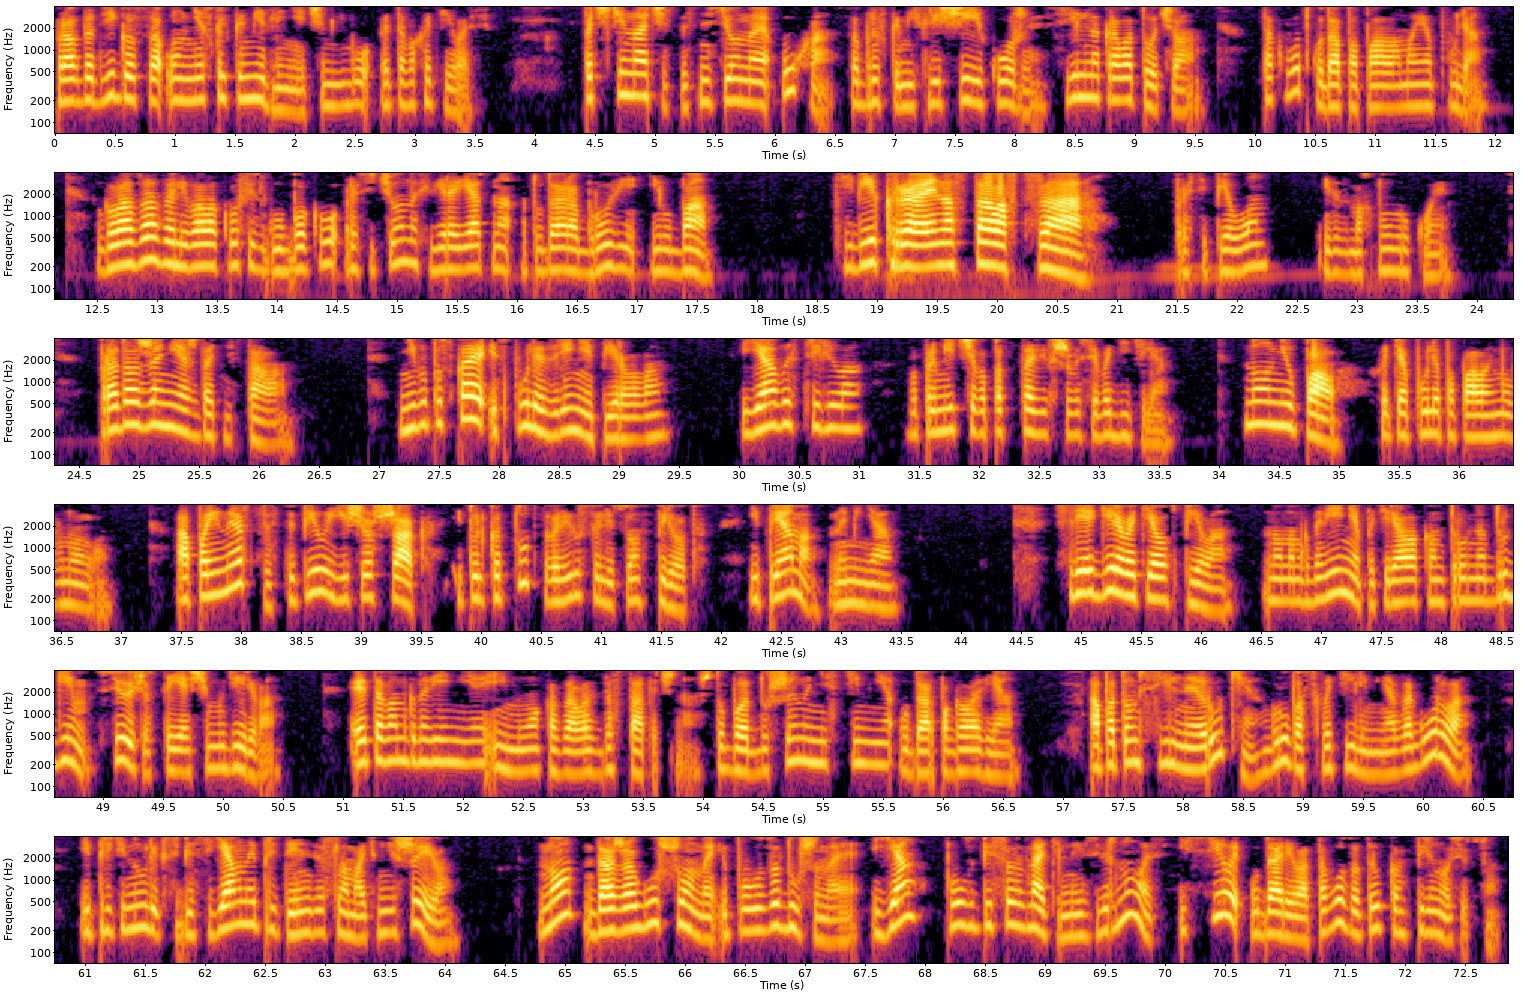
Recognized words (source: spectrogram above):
Правда, двигался он несколько медленнее, чем ему этого хотелось. Почти начисто снесенное ухо с обрывками хрящей и кожи сильно кровоточило. Так вот, куда попала моя пуля. Глаза заливала кровь из глубоко рассеченных, вероятно, от удара брови и лба. «Тебе край настал, овца!» – просипел он и взмахнул рукой. Продолжения ждать не стало. Не выпуская из пуля зрения первого, я выстрелила в опрометчиво подставившегося водителя. Но он не упал, хотя пуля попала ему в ногу. А по инерции ступил еще шаг и только тут свалился лицом вперед и прямо на меня. Среагировать я успела, но на мгновение потеряла контроль над другим, все еще стоящим у дерева. Этого мгновения ему оказалось достаточно, чтобы от души нанести мне удар по голове. А потом сильные руки грубо схватили меня за горло и притянули к себе с явной претензией сломать мне шею. Но, даже оглушенная и полузадушенная, я полубессознательно извернулась и силой ударила того затылком в переносицу.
